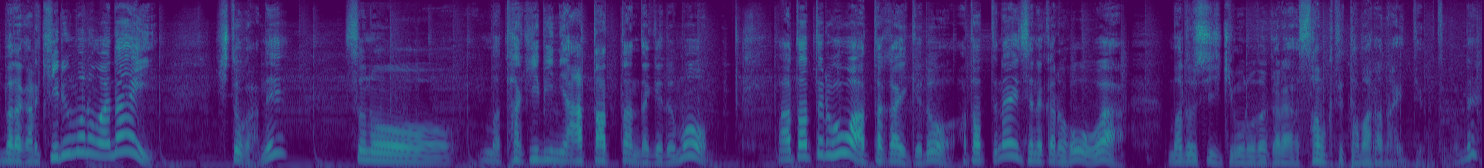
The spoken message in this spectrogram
まあだから着るものがない人がねその、まあ、焚き火に当たったんだけども当たってる方は暖かいけど当たってない背中の方は貧しい生き物だから寒くてたまらないっていうことでね。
